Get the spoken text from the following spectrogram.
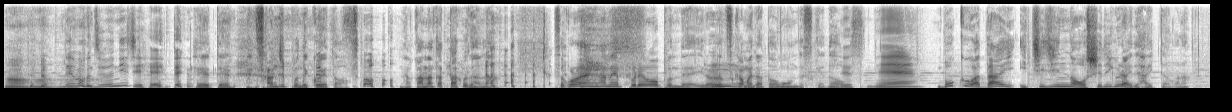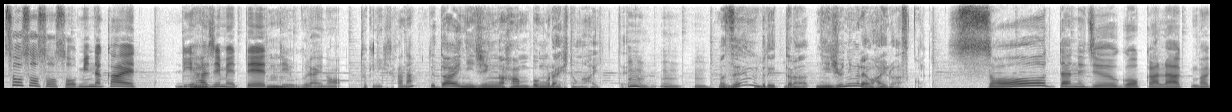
うんうんうん。でも12時閉店。閉店。30分で食えと。そう。なかなかタフだな。そこら辺がねプレオープンでいろいろつかめたと思うんですけど、ですね。僕は第一陣のお尻ぐらいで入ったのかな。そうそうそうそう。みんな帰り始めてっていうぐらいの時に来たかな。で第二陣が半分ぐらい人が入って、うんうんうんまあ、全部で言ったら20人ぐらいは入るあそこそうだね。15から、まあ、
